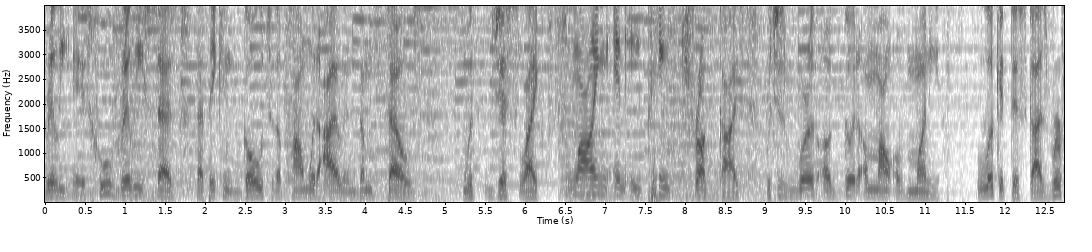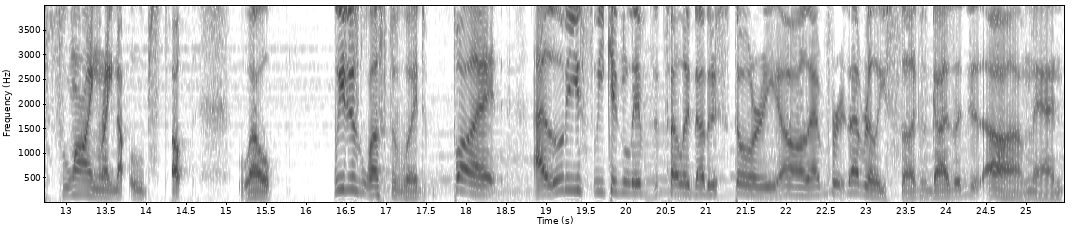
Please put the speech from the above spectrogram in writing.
really is. Who really says that they can go to the palmwood island themselves with just like flying in a pink truck, guys, which is worth a good amount of money. Look at this, guys. We're flying right now. Oops. Oh, well, we just lost the wood, but at least we can live to tell another story. Oh, that that really sucks, guys. I just, oh man,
